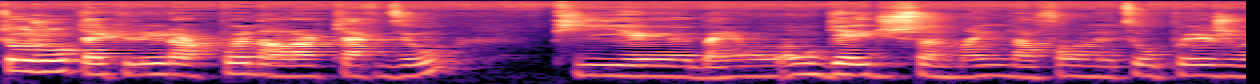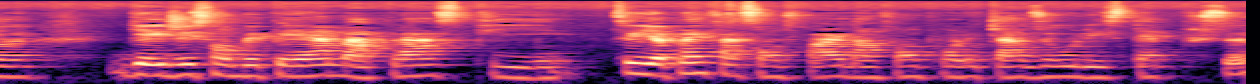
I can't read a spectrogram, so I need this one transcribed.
toujours calculer leur pas dans leur cardio. Puis, euh, ben, on, gauge ça de même, dans le fond. Là, au pire, je vais gager son BPM à la place. Puis, il y a plein de façons de faire, dans le fond, pour le cardio, les steps, tout ça.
